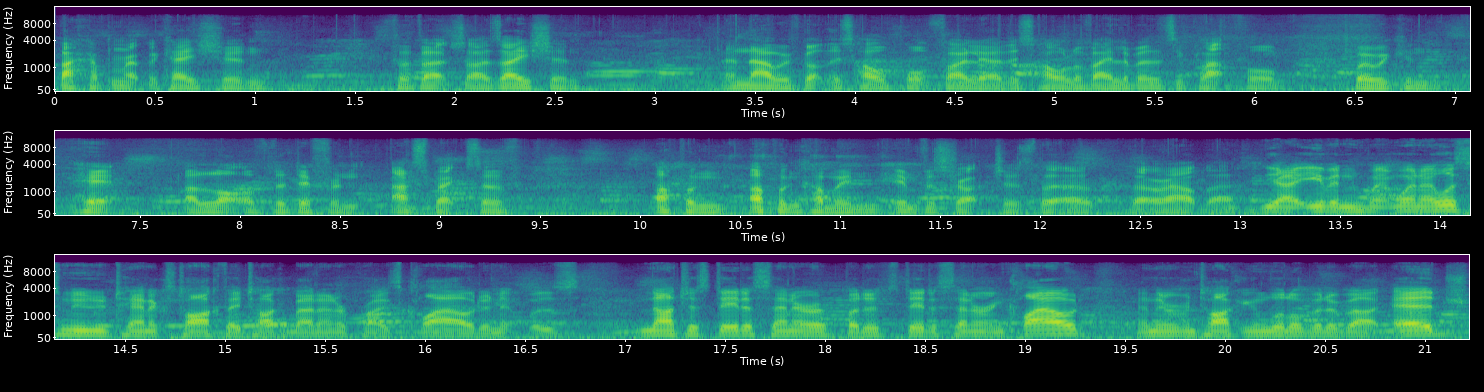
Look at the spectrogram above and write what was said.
backup and replication for virtualization. And now we've got this whole portfolio, this whole availability platform where we can hit a lot of the different aspects of up and up and coming infrastructures that are, that are out there. Yeah, even when, when I listen to Nutanix talk, they talk about enterprise cloud, and it was not just data center, but it's data center and cloud, and they've been talking a little bit about edge,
